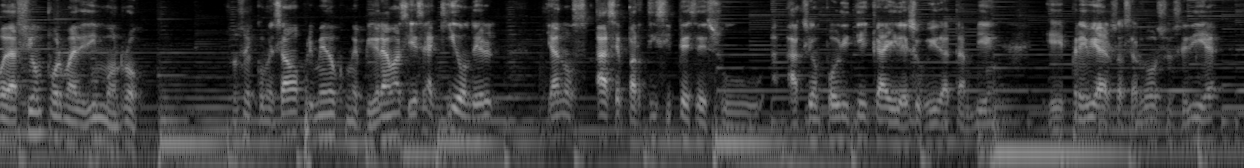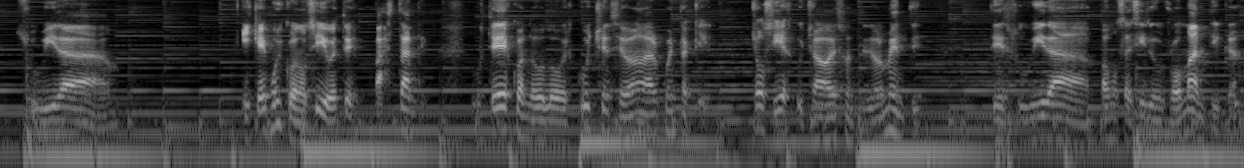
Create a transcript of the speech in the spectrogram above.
Oración por Marilyn Monroe. Entonces comenzamos primero con Epigramas y es aquí donde él ya nos hace partícipes de su acción política y de su vida también eh, previa al sacerdocio ese día, su vida y que es muy conocido, este es bastante. Ustedes cuando lo escuchen se van a dar cuenta que yo sí he escuchado eso anteriormente, de su vida, vamos a decir, romántica,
